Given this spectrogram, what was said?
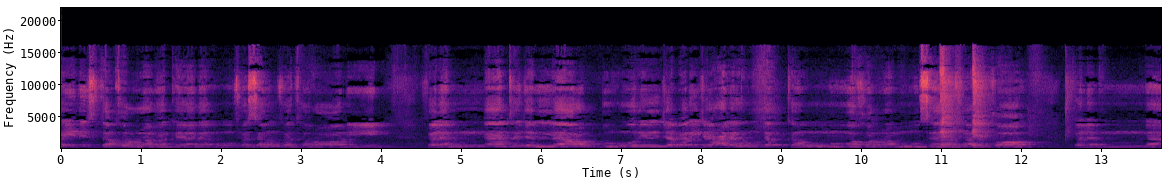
فإن استقر مكانه فسوف تراني فلما تجلى ربه للجبل جعله دكا وخر موسى صعقا فلما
